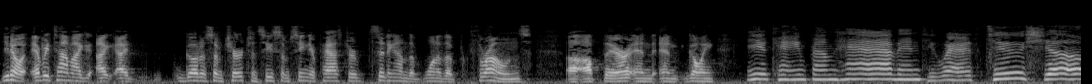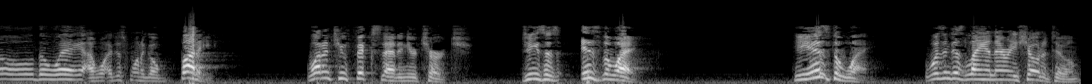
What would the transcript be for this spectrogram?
you know, every time I, I, I, go to some church and see some senior pastor sitting on the, one of the thrones uh, up there and, and going, you came from heaven to earth to show the way. I, I just want to go, buddy, why don't you fix that in your church? Jesus is the way. He is the way. It wasn't just laying there and he showed it to him.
